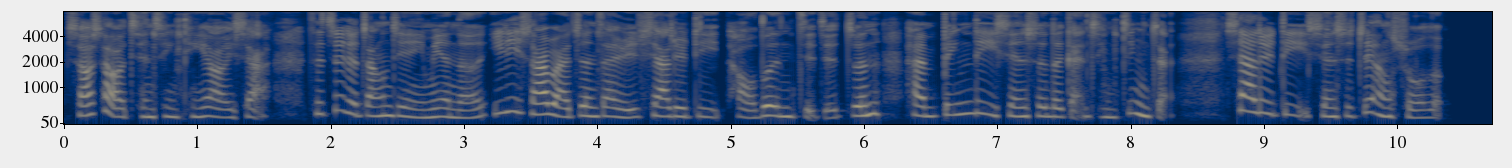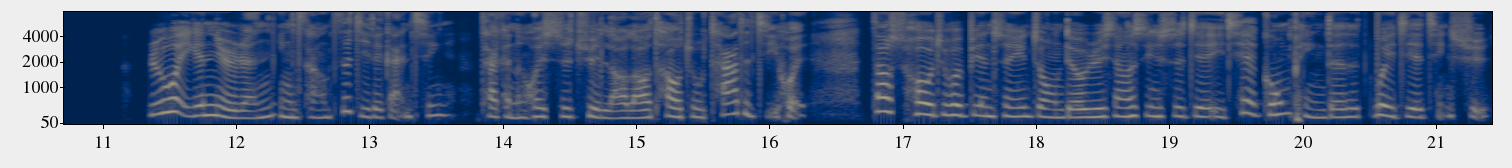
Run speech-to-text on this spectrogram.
小小前情提要一下，在这个章节里面呢，伊丽莎白正在与夏绿蒂讨论姐姐珍和宾利先生的感情进展。夏绿蒂先是这样说了：如果一个女人隐藏自己的感情，她可能会失去牢牢套住她的机会，到时候就会变成一种流于相信世界一切公平的慰藉情绪，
